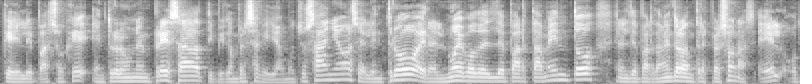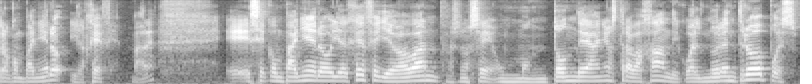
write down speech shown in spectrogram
que le pasó que entró en una empresa, típica empresa que lleva muchos años, él entró, era el nuevo del departamento, en el departamento eran tres personas, él, otro compañero y el jefe. Ese compañero y el jefe llevaban, pues no sé, un montón de años trabajando y cuando él entró, pues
